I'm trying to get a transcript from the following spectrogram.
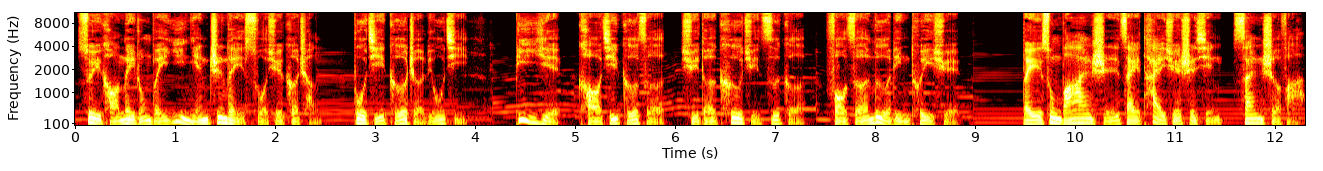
岁考内容为一年之内所学课程，不及格者留级；毕业考及格则取得科举资格，否则勒令退学。北宋王安石在太学实行三设法，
